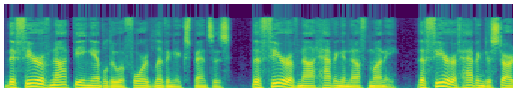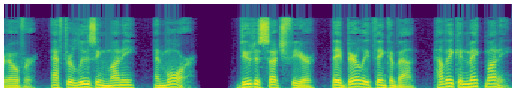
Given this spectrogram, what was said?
the fear of not being able to afford living expenses, the fear of not having enough money, the fear of having to start over, after losing money, and more. Due to such fear, they barely think about how they can make money.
